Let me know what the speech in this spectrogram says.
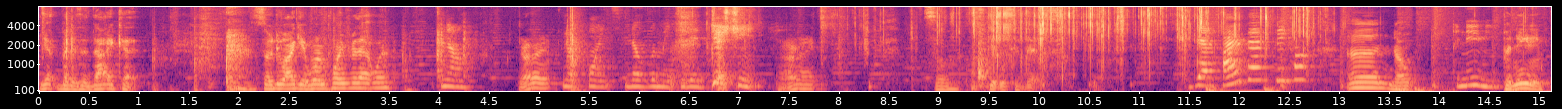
Yep, but it's a die cut. so do I get one point for that one? No, All right. no points. No limited edition. All right. So let's get into this. Is that a fire pack, Big Hawk? Uh, no. Panini Panini.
